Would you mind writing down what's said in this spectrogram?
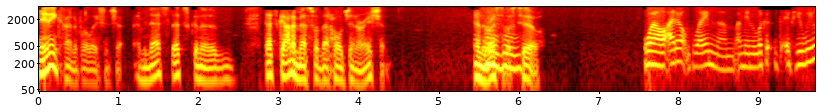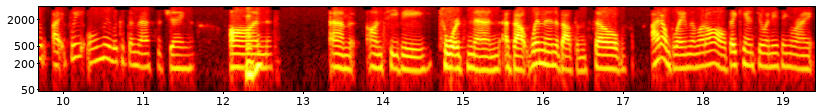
any kind of relationship. I mean, that's that's gonna that's got to mess with that whole generation and the rest mm-hmm. of us mm-hmm. too. Well, I don't blame them. I mean, look at if you we if we only look at the messaging on mm-hmm. um, on TV towards men about women about themselves, I don't blame them at all. They can't do anything right.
